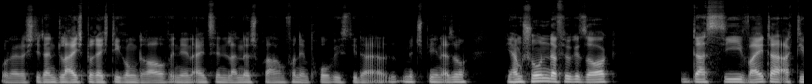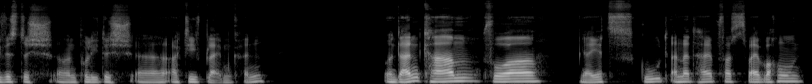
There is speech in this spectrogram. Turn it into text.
oder da steht dann Gleichberechtigung drauf in den einzelnen Landessprachen von den Profis, die da mitspielen. Also die haben schon dafür gesorgt, dass sie weiter aktivistisch und politisch äh, aktiv bleiben können. Und dann kam vor, ja, jetzt gut anderthalb, fast zwei Wochen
